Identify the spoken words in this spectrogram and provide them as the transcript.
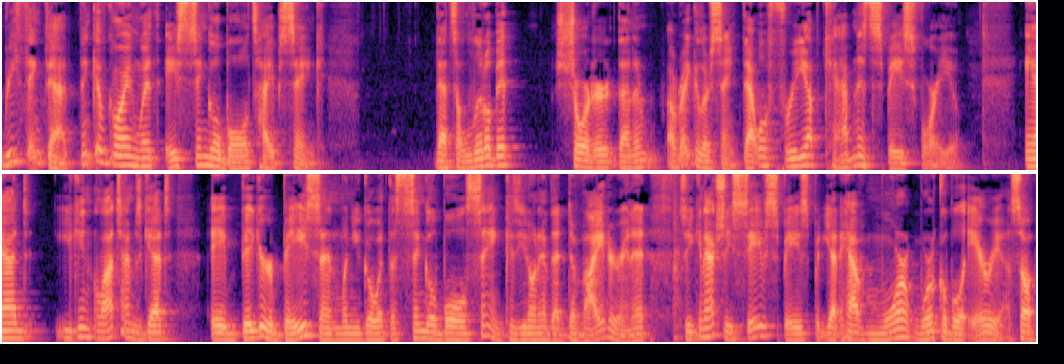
rethink that. Think of going with a single bowl type sink that's a little bit shorter than a, a regular sink. That will free up cabinet space for you. And you can a lot of times get a bigger basin when you go with the single bowl sink because you don't have that divider in it. So you can actually save space, but yet have more workable area. So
